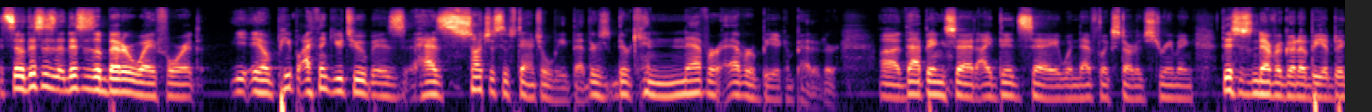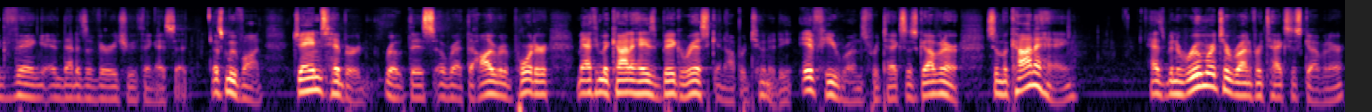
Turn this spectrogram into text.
so this is this is a better way for it. You know people i think youtube is has such a substantial lead that there's there can never ever be a competitor. Uh, that being said i did say when netflix started streaming this is never going to be a big thing and that is a very true thing i said. Let's move on. James hibbard wrote this over at the hollywood reporter. Matthew mcconaughey's big risk and opportunity if he runs for texas governor. So mcconaughey has been rumored to run for texas governor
